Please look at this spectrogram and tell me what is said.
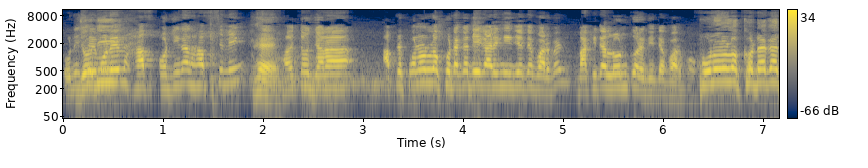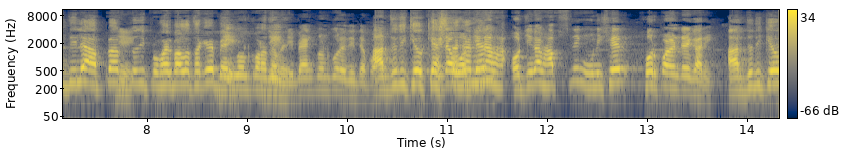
উনিশের model half original half ceiling হ্যাঁ। হয়তো যারা আপনি পনেরো লক্ষ টাকা দিয়ে গাড়ি নিয়ে যেতে পারবেন বাকিটা লোন করে দিতে পারব। পনেরো লক্ষ টাকা দিলে আপনার যদি প্রোফাইল ভালো থাকে ব্যাংক লোন করা যাবে। ব্যাংক লোন করে দিতে আর যদি কেউ ক্যাশ এটা টাকা নেন অরিজিনাল অরিজিনাল হাফ সিলিং উনিশের ফোর পয়েন্টের গাড়ি। আর যদি কেউ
